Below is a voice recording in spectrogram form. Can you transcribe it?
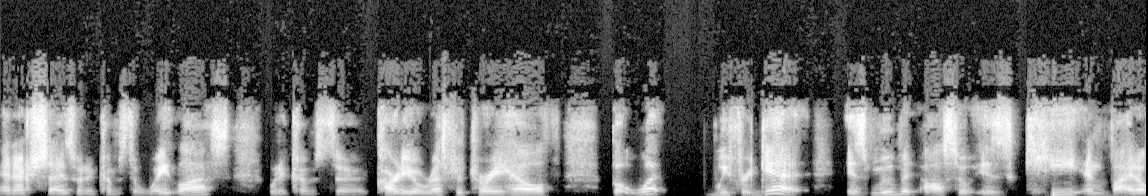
and exercise when it comes to weight loss, when it comes to cardiorespiratory health. But what we forget is movement also is key and vital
